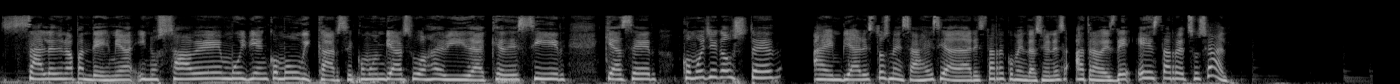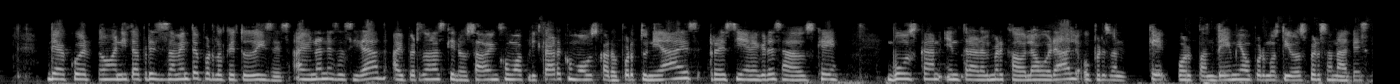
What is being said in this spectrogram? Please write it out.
sale de una pandemia y no sabe muy bien cómo ubicarse, cómo enviar su hoja de vida, qué decir, qué hacer. ¿Cómo llega usted a enviar estos mensajes y a dar estas recomendaciones a través de esta red social? De acuerdo, Juanita, precisamente por lo que tú dices, hay una necesidad, hay personas que no saben cómo aplicar, cómo buscar oportunidades, recién egresados que buscan entrar al mercado laboral o personas que por pandemia o por motivos personales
